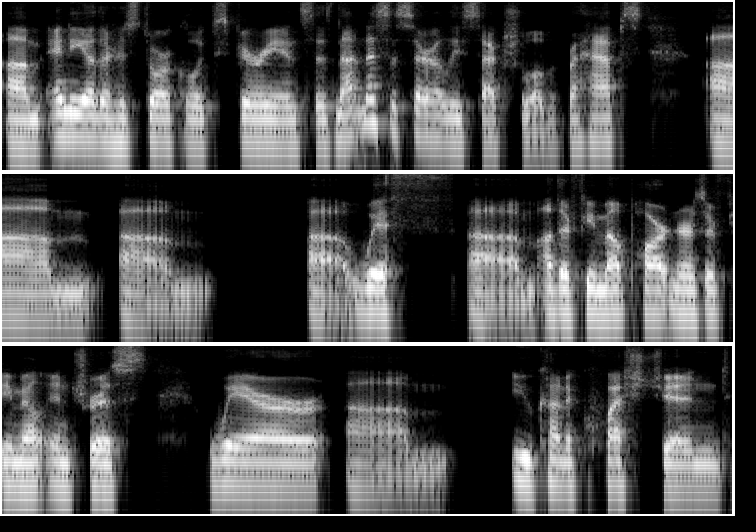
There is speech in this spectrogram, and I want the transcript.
um, any other historical experiences, not necessarily sexual, but perhaps um, um, uh, with um, other female partners or female interests where um, you kind of questioned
